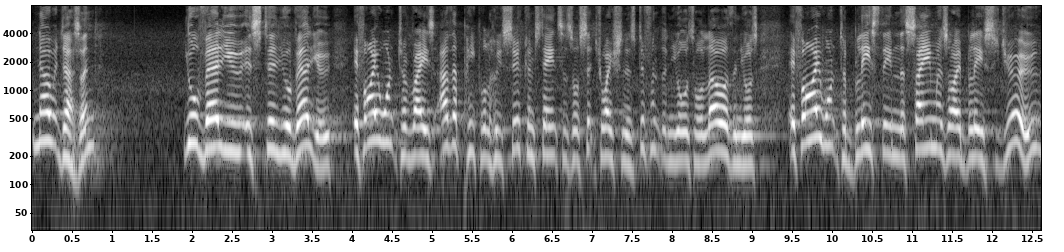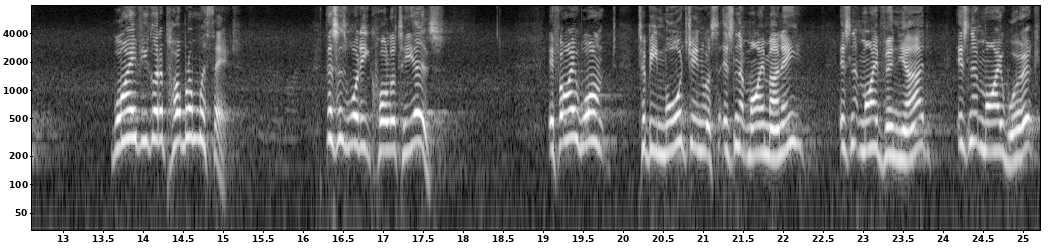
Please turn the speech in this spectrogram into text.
No, it doesn't. Your value is still your value. If I want to raise other people whose circumstances or situation is different than yours or lower than yours, if I want to bless them the same as I blessed you, why have you got a problem with that? This is what equality is. If I want to be more generous, isn't it my money? Isn't it my vineyard? Isn't it my work?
